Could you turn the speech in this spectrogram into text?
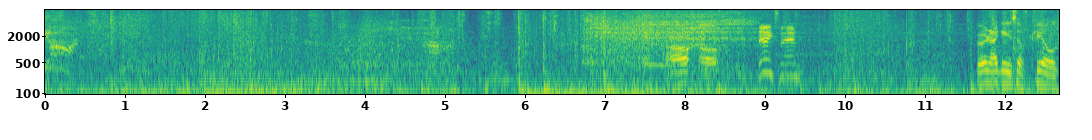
The arm! Oh oh. Thanks, man. Better not get yourself killed.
